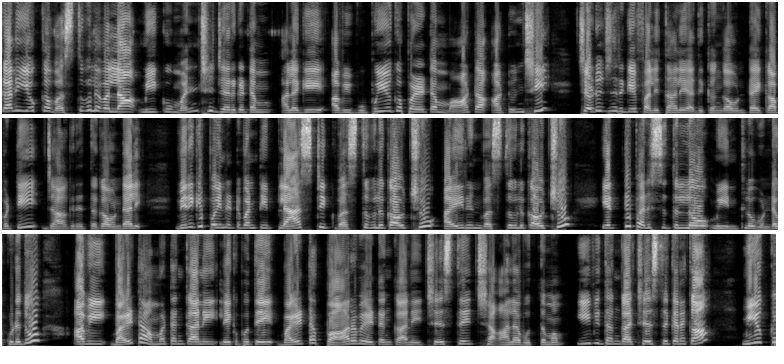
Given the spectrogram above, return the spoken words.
కానీ ఈ యొక్క వస్తువుల వల్ల మీకు మంచి జరగటం అలాగే అవి ఉపయోగపడటం మాట అటుంచి చెడు జరిగే ఫలితాలే అధికంగా ఉంటాయి కాబట్టి జాగ్రత్తగా ఉండాలి. విరిగిపోయినటువంటి ప్లాస్టిక్ వస్తువులు కావచ్చు ఐరన్ వస్తువులు కావచ్చు ఎట్టి పరిస్థితుల్లో మీ ఇంట్లో ఉండకూడదు. అవి బయట అమ్మటం కానీ లేకపోతే బయట పారవేయటం కానీ చేస్తే చాలా ఉత్తమం. ఈ విధంగా చేస్తే కనుక మీ యొక్క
